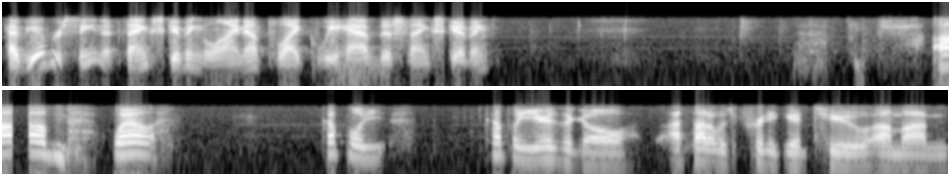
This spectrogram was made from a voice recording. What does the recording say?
Have you ever seen a Thanksgiving lineup like we have this Thanksgiving? Um, well, a couple couple of years ago, I thought it was pretty good too. Um, um,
